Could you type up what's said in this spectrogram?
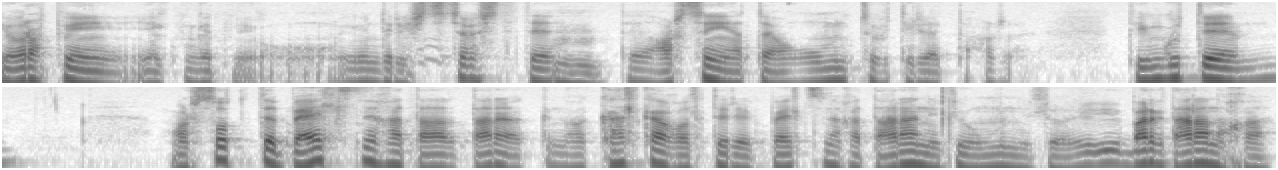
Европын яг ингээд юун дээр ирчихэж байгаа шүү дээ. Тэгээ Оросын одоо өмнө зүг тэр тэнгүүтээ Оросуудтай байлцсныхаа дараа Калка гол дээр яг байлцсныхаа дараа илүү өмнө илүү баг дараа баха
